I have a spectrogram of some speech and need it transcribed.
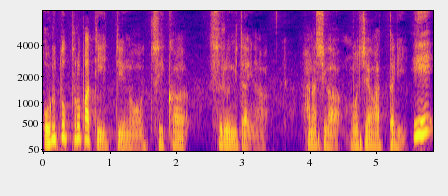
オルトプロパティっていうのを追加するみたいな話が持ち上がったりえ？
